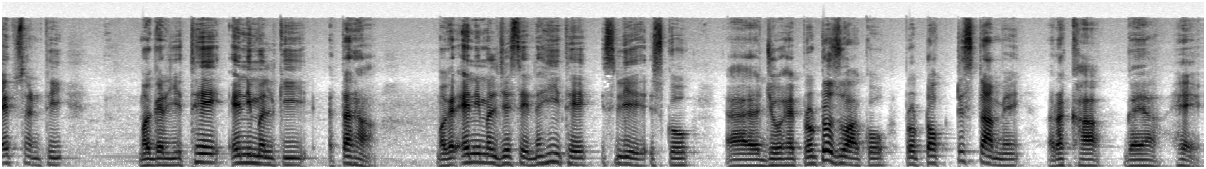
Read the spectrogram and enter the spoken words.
एबसेंट थी, मगर ये थे एनिमल की तरह। मगर एनिमल जैसे नहीं थे, इसलिए इसको जो है प्रोटोजोआ को प्रोटोक्टिस्टा में रखा गया है।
